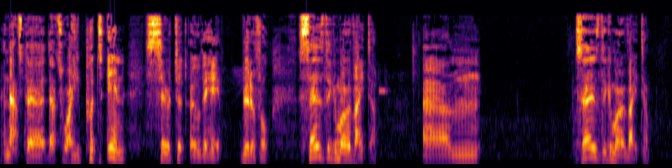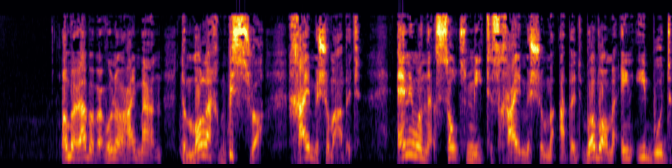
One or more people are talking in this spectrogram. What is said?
and that's the that's why he puts in sirtut over here. Beautiful. Says the Gemara Vaita. Um, says the Gemara Vaita. Omer Rabba Barhuna, hi man, the Molach Bisra, Chai Mishum Abit. Anyone that salts meat is chay mishum ma'abed. Rabba ein ibud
